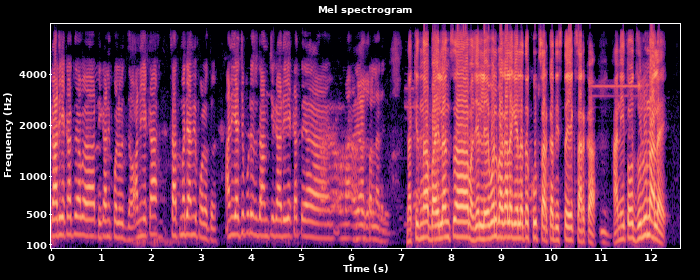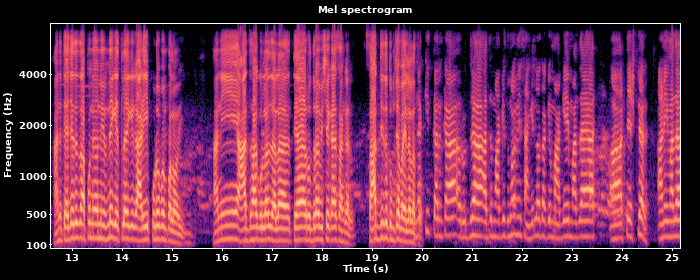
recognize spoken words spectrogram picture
गाडी एकाच अं, ठिकाणी पळवत जाऊ. आणि एका साथमध्ये आम्ही पळवतो. आणि याच्यापुढे सुद्धा आमची गाडी एकाच अं, मा- यात पळणार आहे. नक्कीच ना बैलांचा म्हणजे लेवल बघायला गेलं तर खूप सारखा दिसतंय एक सारखा. आणि तो जुलून आलाय. आणि त्याच्यातच आपण निर्णय घेतलाय की गाडी पुढे पण पळवावी. आणि आज हा गुलाल झाला त्या रुद्राविषयी काय सांगाल? साथ देतो तुमच्या बैलाला तो. नक्कीच कारण का रुद्र आज मागे तुम्हाला मी सांगितलं होतं की मागे माझा टेस्टर आणि माझा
